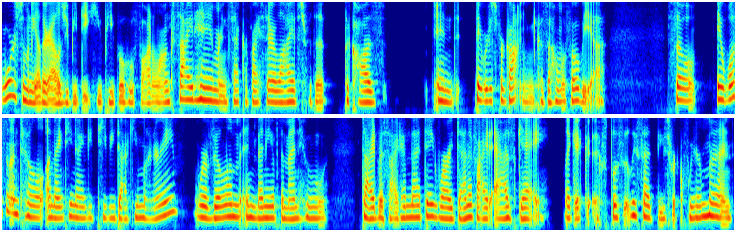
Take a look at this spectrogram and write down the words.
or so many other LGBTQ people who fought alongside him and sacrificed their lives for the the cause, and they were just forgotten because of homophobia. So it wasn't until a 1990 TV documentary where Willem and many of the men who died beside him that day were identified as gay. Like it explicitly said these were queer men.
